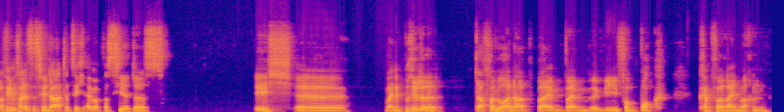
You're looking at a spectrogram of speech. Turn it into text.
Auf jeden Fall ist es mir da tatsächlich einmal passiert, dass ich äh, meine Brille da verloren habe beim, beim irgendwie vom Bock Köpfe reinmachen.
